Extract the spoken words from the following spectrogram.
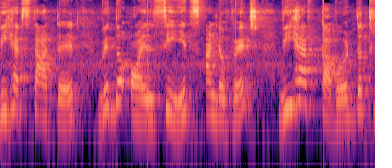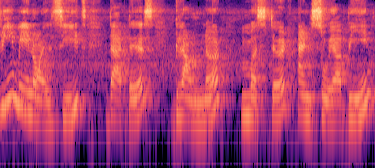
we have started with the oil seeds under which we have covered the three main oil seeds that is groundnut, mustard and soya bean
